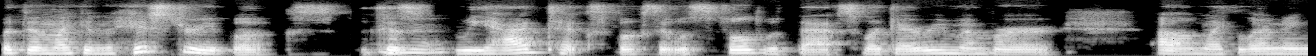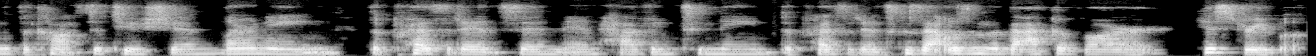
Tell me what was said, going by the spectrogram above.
but then, like in the history books, because mm-hmm. we had textbooks, it was filled with that. So, like, I remember um, like learning the Constitution, learning the presidents, and, and having to name the presidents, because that was in the back of our history book.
